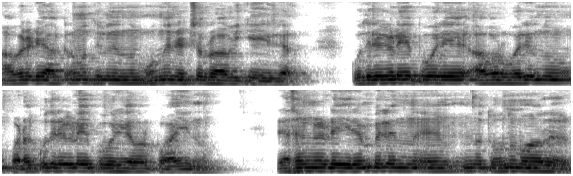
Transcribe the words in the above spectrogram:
അവരുടെ അക്രമത്തിൽ നിന്നും ഒന്നും രക്ഷ പ്രാപിക്കുകയില്ല കുതിരകളെ പോലെ അവർ വരുന്നു പടക്കുതിരകളെ പോലെ അവർ പായുന്നു. രഥങ്ങളുടെ എന്ന് തോന്നുമാറ്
